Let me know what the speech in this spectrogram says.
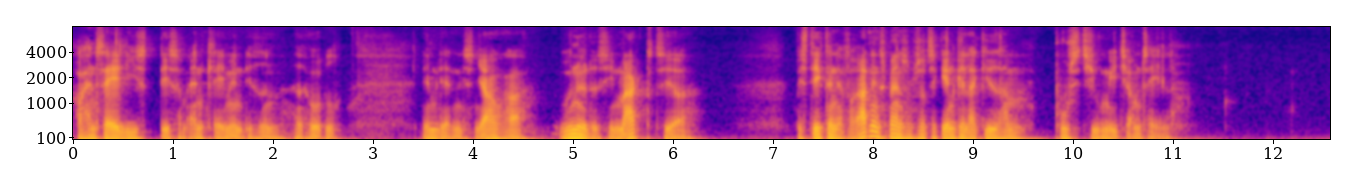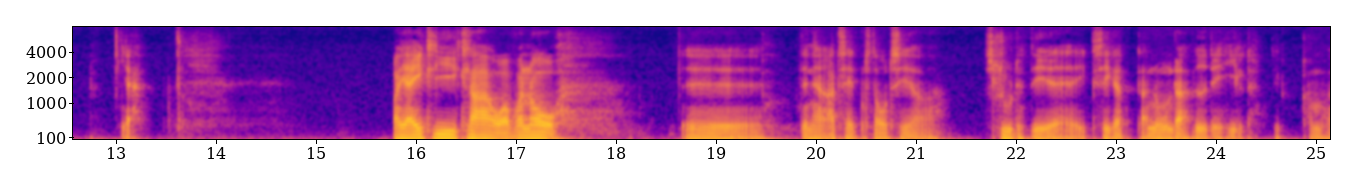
Og han sagde lige det, som anklagemyndigheden havde håbet. Nemlig, at Netanyahu har udnyttet sin magt til at bestikke den her forretningsmand, som så til gengæld har givet ham positiv medieomtale. Ja. Og jeg er ikke lige klar over, hvornår øh, den her retssag står til at slutte. Det er ikke sikkert, at der er nogen, der ved det helt. Det kommer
